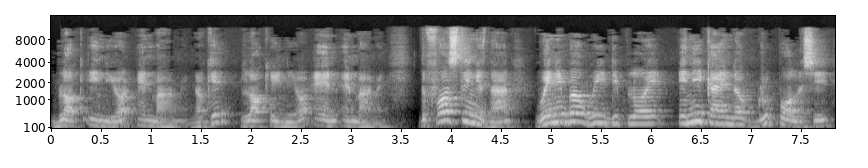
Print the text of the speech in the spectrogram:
block in your environment okay? Lock in your en environment. The first thing is that whenever we deploy any kind of group policy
